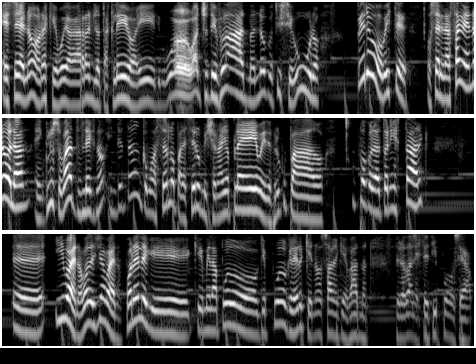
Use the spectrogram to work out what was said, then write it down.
es él, no, no es que voy a agarrar y lo tacleo ahí, tipo, wow, guacho, te Batman, loco, estoy seguro. Pero, viste, o sea, en la saga de Nolan, e incluso Batfleck, ¿no? Intentaban como hacerlo parecer un millonario playboy despreocupado, un poco la Tony Stark. Eh, y bueno, vos decías, bueno, ponele que, que me la puedo, que puedo creer que no saben que es Batman. Pero dale, este tipo, o sea,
